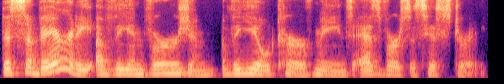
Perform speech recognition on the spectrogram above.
the severity of the inversion of the yield curve means as versus history.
